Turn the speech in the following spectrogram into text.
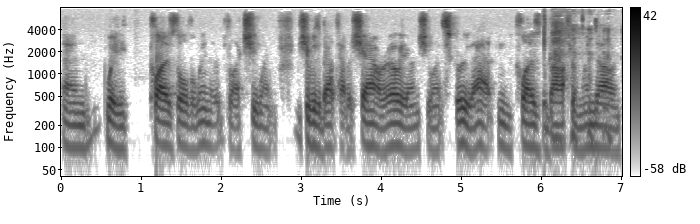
And we closed all the windows. Like she went, she was about to have a shower earlier, and she went, "Screw that!" and closed the bathroom window and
